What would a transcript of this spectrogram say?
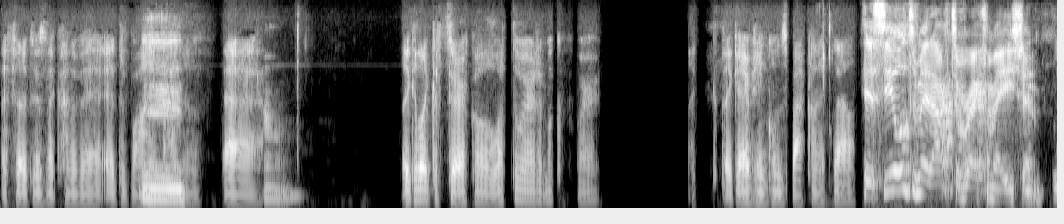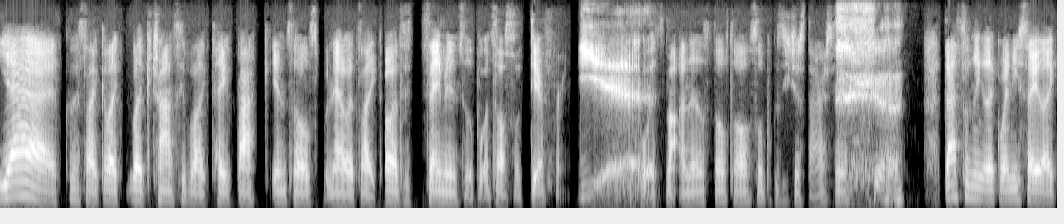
I feel like there's like kind of a, a divine Mm. kind of uh oh. like like a circle. What's the word I'm looking for? Like like everything comes back on itself. It's the ultimate act of reclamation. Yeah, because like like like trans people like take back insults, but now it's like oh it's the same insult, but it's also different. Yeah. But it's not an insult also because you just are cis. That's something like when you say like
